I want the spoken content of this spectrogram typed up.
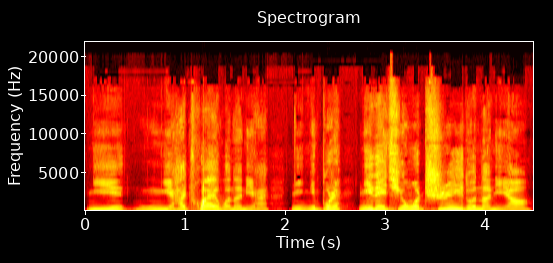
你你还踹我呢？你还你你不是你得请我吃一顿呢？你呀？”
